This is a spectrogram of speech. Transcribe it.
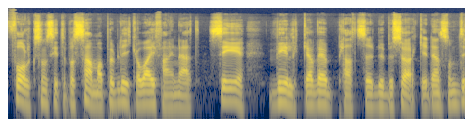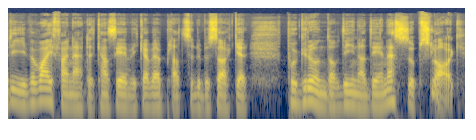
folk som sitter på samma publika wifi-nät se vilka webbplatser du besöker. Den som driver wifi-nätet kan se vilka webbplatser du besöker på grund av dina DNS-uppslag.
